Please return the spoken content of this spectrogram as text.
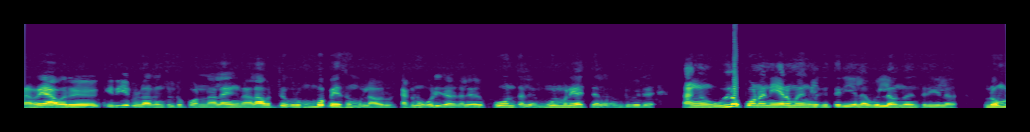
நிறையா அவர் கிரிக்கெட் விளையாடுறேன்னு சொல்லிட்டு போனனால எங்களால் அவர்கிட்ட ரொம்ப பேச முடியல. அவர் டக்குன்னு ஓடிட்டார். தலைவர் ஃபோன் தலைவர் மூணு மணி ஆச்சு. தலைவர் வந்து போயிட்டு நாங்கள் உள்ளே போன நேரமும் எங்களுக்கு தெரியல. வெளில வந்ததும் தெரியல. ரொம்ப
